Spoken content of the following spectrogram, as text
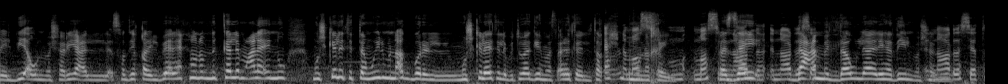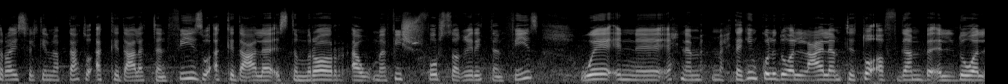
للبيئة والمشاريع الصديقة للبيئة لأن إحنا كنا بنتكلم على إنه مشكلة التمويل من أكبر المشكلات اللي بتواجه مسألة التغير إحنا مصر فإزاي النهارده النهارده دعم الدولة لهذه المشاريع؟ النهارده سيادة الرئيس في الكلمة بتاعته أكد على التنفيذ وأكد على استمرار أو ما فيش فرصة غير التنفيذ وإن إحنا محتاجين كل دول العالم تقف جنب الدول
